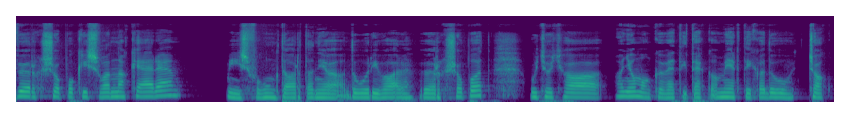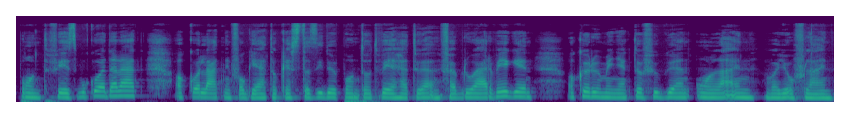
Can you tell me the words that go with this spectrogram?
workshopok is vannak erre, mi is fogunk tartani a Dórival workshopot, úgyhogy ha, ha nyomon követitek a Mértékadó csak pont Facebook oldalát, akkor látni fogjátok ezt az időpontot vélhetően február végén. A körülményektől függően online vagy offline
